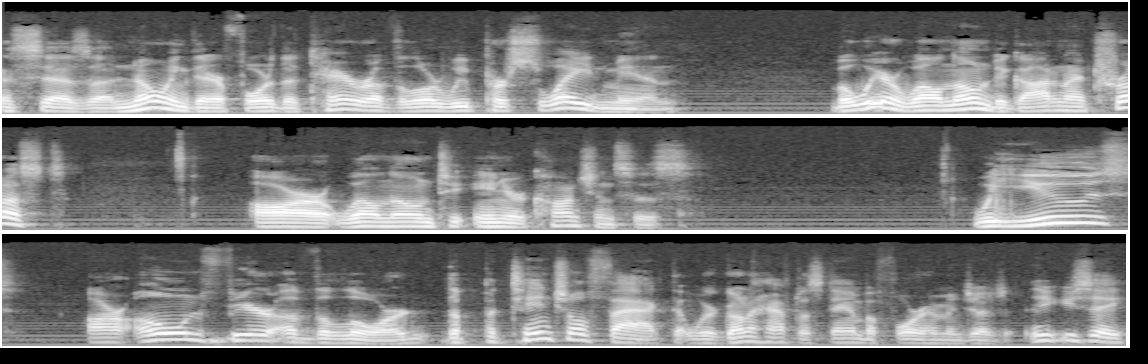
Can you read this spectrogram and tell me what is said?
it says, uh, Knowing therefore the terror of the Lord, we persuade men. But we are well known to God, and I trust are well known to in your consciences. We use our own fear of the Lord, the potential fact that we're going to have to stand before Him and judge. You say,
